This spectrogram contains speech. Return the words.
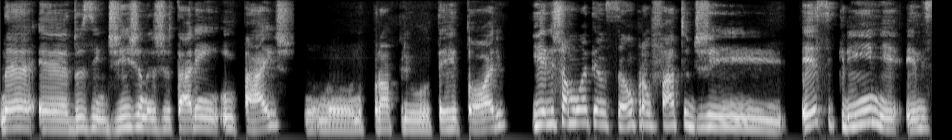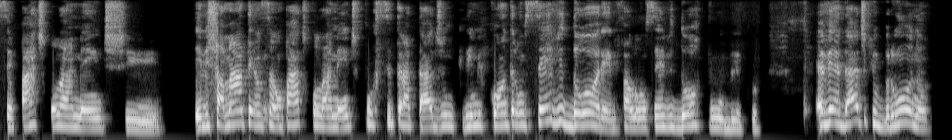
né, é, dos indígenas de estarem em paz no, no próprio território. E ele chamou atenção para o fato de esse crime ele ser particularmente ele chamar atenção particularmente por se tratar de um crime contra um servidor, ele falou um servidor público. É verdade que o Bruno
